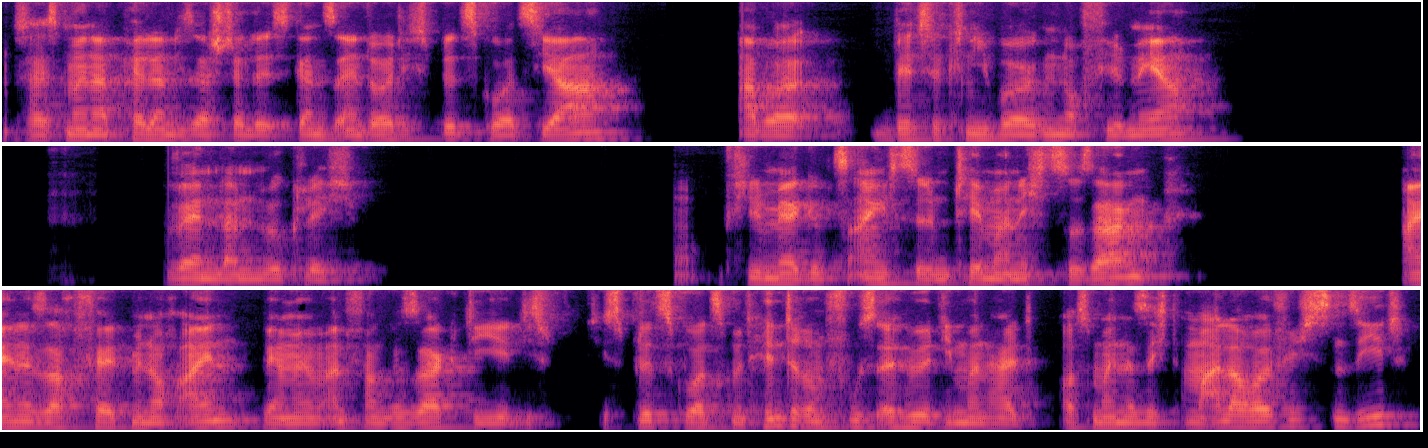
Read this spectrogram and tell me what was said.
Das heißt, mein Appell an dieser Stelle ist ganz eindeutig Split Squats, ja, aber bitte Kniebeugen noch viel mehr, wenn dann möglich. Viel mehr gibt es eigentlich zu dem Thema nicht zu sagen. Eine Sache fällt mir noch ein. Wir haben ja am Anfang gesagt, die, die, die Split Squats mit hinterem Fuß erhöht, die man halt aus meiner Sicht am allerhäufigsten sieht.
